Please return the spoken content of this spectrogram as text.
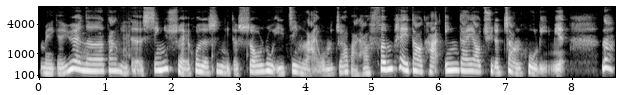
每个月呢，当你的薪水或者是你的收入一进来，我们就要把它分配到它应该要去的账户里面。那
